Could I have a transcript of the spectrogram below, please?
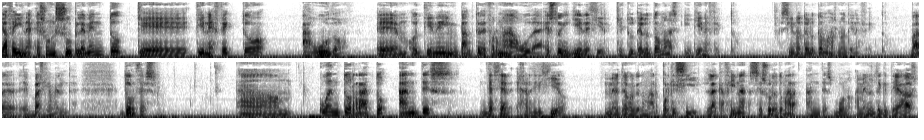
Cafeína es un suplemento que tiene efecto agudo em, o tiene impacto de forma aguda. ¿Esto qué quiere decir? Que tú te lo tomas y tiene efecto. Si no te lo tomas, no tiene efecto. ¿Vale? Eh, básicamente. Entonces, ¿cuánto rato antes de hacer ejercicio me lo tengo que tomar. Porque sí, la cafeína se suele tomar antes. Bueno, a menos de que te hagas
